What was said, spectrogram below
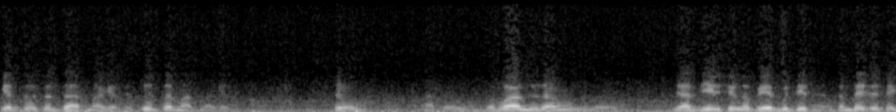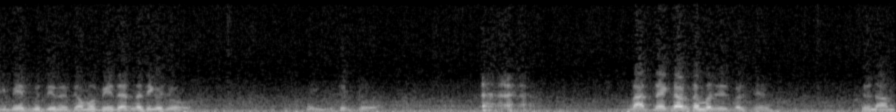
કે તું શુદ્ધાત્મા કે છે તું પરમાત્મા કે છે. ભગવાન. જયારે જીવ શિવ નો ભેદ બુદ્ધિ સમજાઈ જશે કે ભેદ બુદ્ધિ નથી આમાં ભેદ જ નથી કશો. છૂટો. વાત તો એકદમ સમજવી જ પડશે. શું નામ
